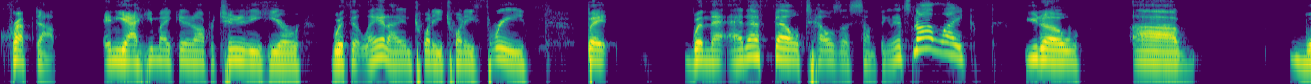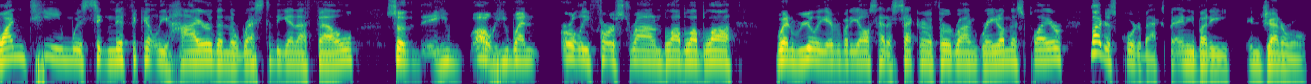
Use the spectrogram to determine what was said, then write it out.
crept up. And yeah, he might get an opportunity here with Atlanta in 2023. But when the NFL tells us something, and it's not like, you know, uh, one team was significantly higher than the rest of the NFL. So he, oh, he went early first round, blah, blah, blah, when really everybody else had a second or third round grade on this player, not just quarterbacks, but anybody in general.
